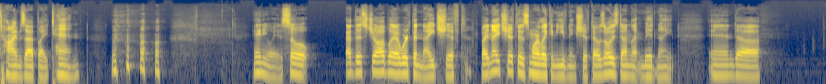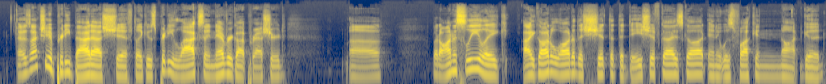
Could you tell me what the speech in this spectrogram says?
times that by 10. Anyways, so at this job, like I worked the night shift. By night shift, it was more like an evening shift. I was always done at midnight. And uh, it was actually a pretty badass shift. Like, it was pretty lax. I never got pressured. Uh, but honestly, like, I got a lot of the shit that the day shift guys got, and it was fucking not good.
